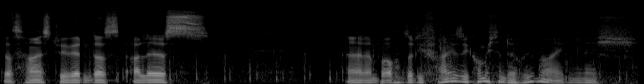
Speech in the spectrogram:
Das heißt, wir werden das alles... Äh, dann brauchen so die Frage, wie komme ich denn darüber eigentlich?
